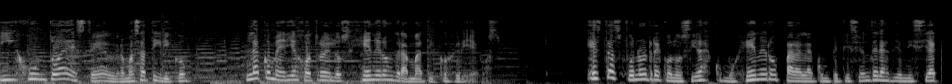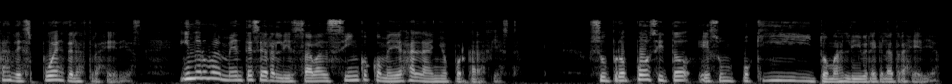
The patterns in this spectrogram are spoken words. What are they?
Y junto a este, el drama satírico, la comedia es otro de los géneros dramáticos griegos. Estas fueron reconocidas como género para la competición de las dionisíacas después de las tragedias, y normalmente se realizaban cinco comedias al año por cada fiesta. Su propósito es un poquito más libre que la tragedia.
